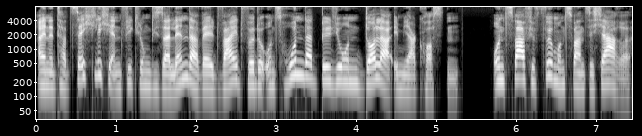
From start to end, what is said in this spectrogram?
Eine tatsächliche Entwicklung dieser Länder weltweit würde uns 100 Billionen Dollar im Jahr kosten. Und zwar für 25 Jahre.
